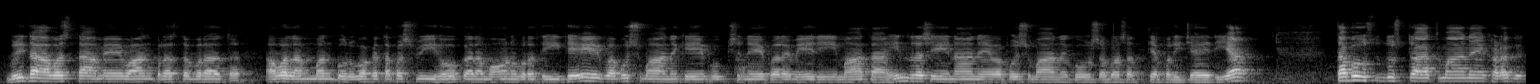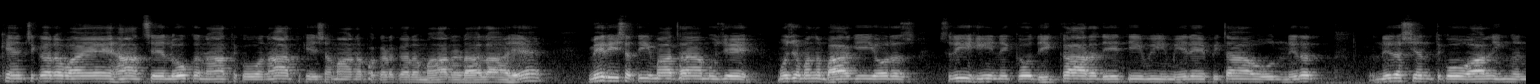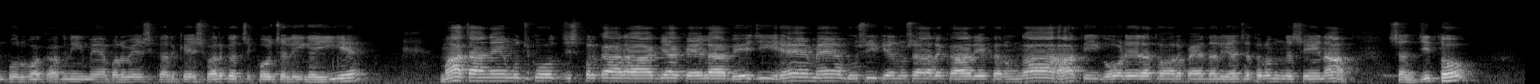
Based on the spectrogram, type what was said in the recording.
वृद्धावस्था में वानप्रस्थ व्रत अवलंबन पूर्वक तपस्वी होकर मौन व्रती थे। वपुष्मान के पूछने पर मेरी माता इंद्रसेना ने वपुष्मान को सब सत्य परिचय दिया। तब उस दुष्टात्मा ने खड़ग खींच कर वाए हाथ से लोकनाथ को नाथ के समान पकड़कर मार डाला है। मेरी सती माता, मुझे, मुझ मन भागी और श्रीहीन को धिकार देती हुई मेरे पिता निरत निरस्यंत को आलिंगन पूर्वक अग्नि में प्रवेश करके स्वर्ग को चली गई है। माता ने मुझको जिस प्रकार आज्ञा कहला भेजी है, मैं उसी के अनुसार कार्य करूँगा। हाथी, घोड़े, रथ और पैदल यह चतुरंग सेना संजित हो।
